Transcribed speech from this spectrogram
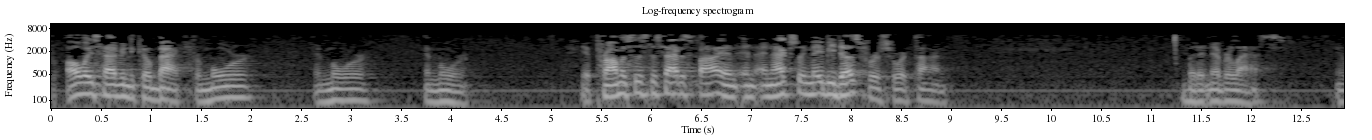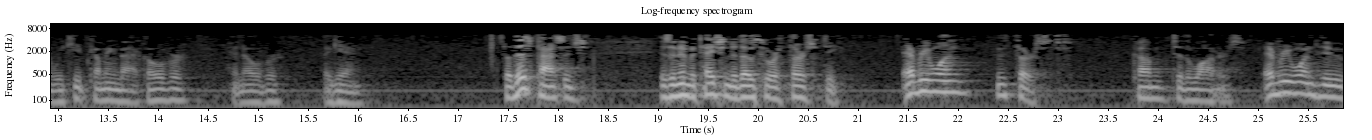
We're always having to go back for more and more and more. It promises to satisfy and, and, and actually maybe does for a short time. But it never lasts. And we keep coming back over and over again. So this passage is an invitation to those who are thirsty. Everyone who thirsts, come to the waters. Everyone who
